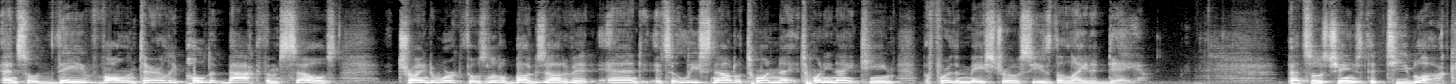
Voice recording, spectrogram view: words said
And so they voluntarily pulled it back themselves, trying to work those little bugs out of it. And it's at least now to 2019 before the Maestro sees the light of day. Petzl's changed the Tibloc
